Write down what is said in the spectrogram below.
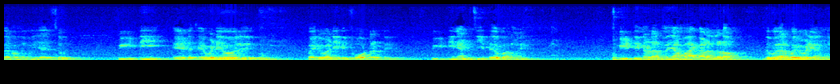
വരണമെന്ന് വിചാരിച്ചു. പി ടി എവിടെയോ ഒരു പരിപാടിയിൽ ഫോട്ടോ ഇട്ട് പി ടി ഞാൻ ചീത്തയൊക്കെ പറഞ്ഞ്. പി ടിന്നോട് പറഞ്ഞു ഞാൻ വായക്കാടല്ലടോ ഇത് വേറെ പരിപാടിയാണ്.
